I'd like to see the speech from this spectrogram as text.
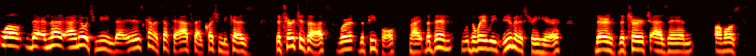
well, that, and that I know what you mean. That it is kind of tough to ask that question because the church is us, we're the people, right? But then the way we do ministry here, there's the church as in almost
